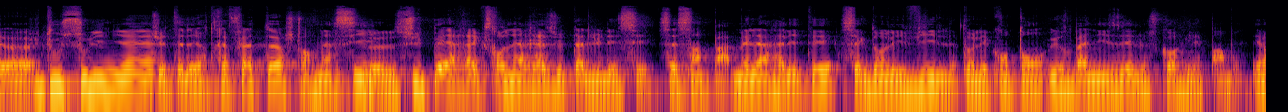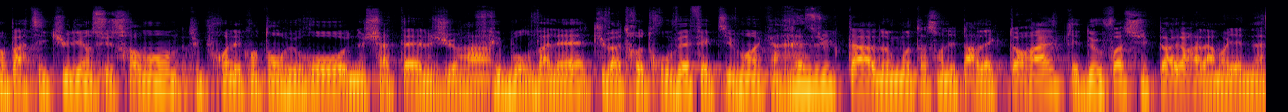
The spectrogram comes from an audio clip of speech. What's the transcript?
euh, tu tout soulignais, tu étais d'ailleurs très flatteur, je t'en remercie, le super extraordinaire résultat de l'UDC. C'est sympa. Mais la réalité, c'est que dans les villes, dans les cantons urbanisés, le score, il est pas bon. Et en particulier en Suisse romande, tu prends les cantons ruraux, Neuchâtel, Jura, Fribourg, Valais, tu vas te retrouver effectivement avec un résultat d'augmentation des parts électorales qui est deux fois supérieur à la moyenne nationale.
